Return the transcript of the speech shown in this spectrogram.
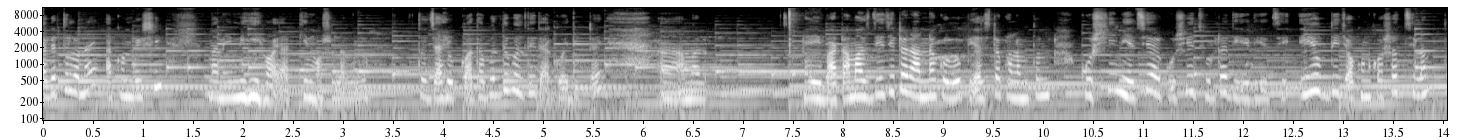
আগের তুলনায় এখন বেশি মানে মিহি হয় আর কি মশলাগুলো। তো যাই হোক, কথা বলতে বলতেই দেখো ওই দিকটায় আমার এই বাটা মাছ দিয়ে যেটা রান্না করব, পেঁয়াজটা ভালো মতন কষিয়ে নিয়েছি আর কষিয়ে ঝোলটা দিয়ে দিয়েছি। এই অবধি যখন কষাচ্ছিলাম, তো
